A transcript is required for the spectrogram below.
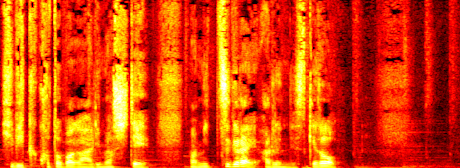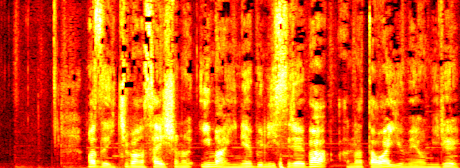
響く言葉がありまして、まあ3つぐらいあるんですけど、まず一番最初の今居眠りすればあなたは夢を見る。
